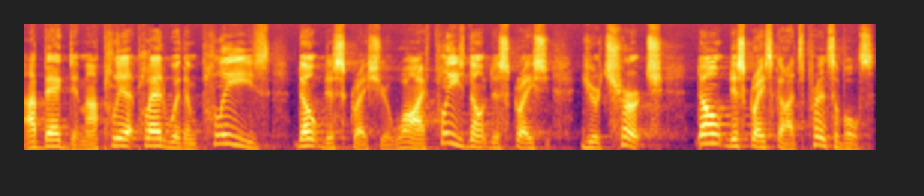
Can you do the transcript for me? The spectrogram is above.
I begged him, I pled, pled with him, please don't disgrace your wife. Please don't disgrace your church. Don't disgrace God's principles.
